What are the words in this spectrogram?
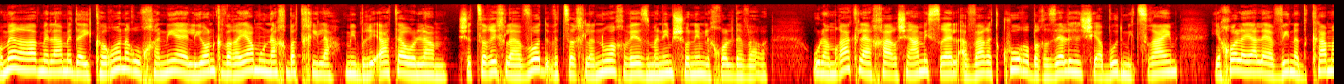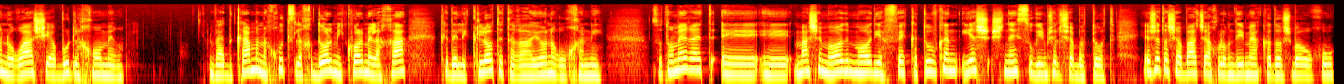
אומר הרב מלמד, העיקרון הרוחני העליון כבר היה מונח בתחילה, מבריאת העולם, שצריך לעבוד וצריך לנוח ויש זמנים שונים לכל דבר. אולם רק לאחר שעם ישראל עבר את כור הברזל של שעבוד מצרים, יכול היה להבין עד כמה נורא השעבוד לחומר. ועד כמה נחוץ לחדול מכל מלאכה כדי לקלוט את הרעיון הרוחני. זאת אומרת, אה, אה, מה שמאוד מאוד יפה, כתוב כאן, יש שני סוגים של שבתות. יש את השבת שאנחנו לומדים מהקדוש ברוך הוא,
